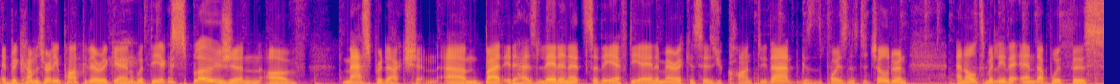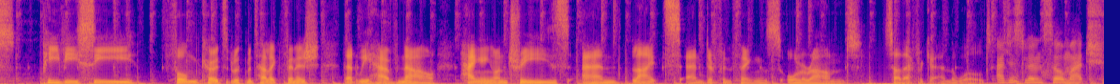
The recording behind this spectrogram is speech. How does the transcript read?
it becomes really popular again with the explosion of mass production. Um, but it has lead in it, so the FDA in America says you can't do that because it's poisonous to children. And ultimately, they end up with this PVC film coated with metallic finish that we have now hanging on trees and lights and different things all around South Africa and the world. I just learned so much.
